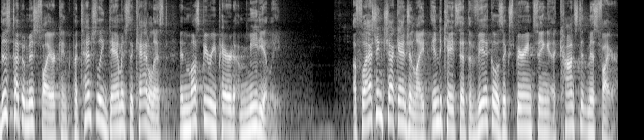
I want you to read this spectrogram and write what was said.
This type of misfire can potentially damage the catalyst and must be repaired immediately. A flashing check engine light indicates that the vehicle is experiencing a constant misfire.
